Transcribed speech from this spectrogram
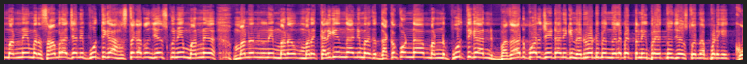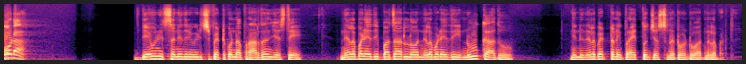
మనని మన సామ్రాజ్యాన్ని పూర్తిగా హస్తగతం చేసుకుని మన మనల్ని మన మనకు కలిగిన దాన్ని మనకు దక్కకుండా మనల్ని పూర్తిగా బజారు పాలు చేయడానికి నడి రోడ్డు మీద నిలబెట్టడానికి ప్రయత్నం చేస్తున్నప్పటికీ కూడా దేవుని సన్నిధిని విడిచిపెట్టకుండా ప్రార్థన చేస్తే నిలబడేది బజార్లో నిలబడేది నువ్వు కాదు. నిన్ను నిలబెట్టడానికి ప్రయత్నం చేస్తున్నటువంటి వారు నిలబడతారు.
